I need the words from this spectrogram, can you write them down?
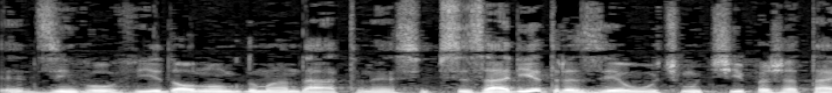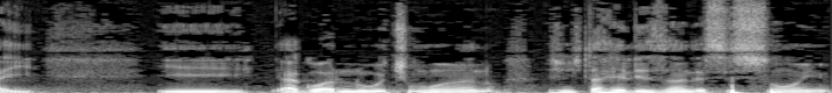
é, desenvolvido ao longo do mandato. Né? Assim, precisaria trazer o último tipo a Jataí e agora no último ano a gente está realizando esse sonho.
